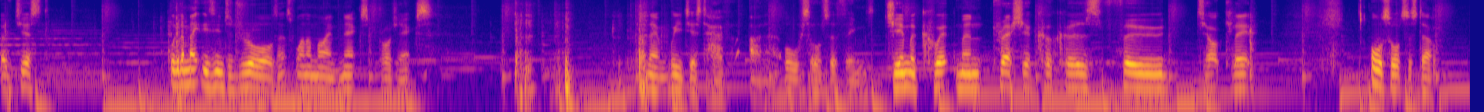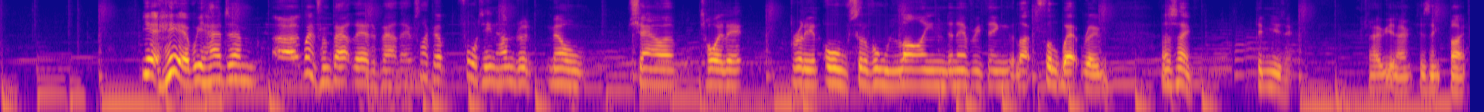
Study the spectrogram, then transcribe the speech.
of just, we're going to make these into drawers. That's one of my next projects. And then we just have, I don't know, all sorts of things gym equipment, pressure cookers, food, chocolate, all sorts of stuff. Yeah, here we had, um, uh, went from about there to about there. It was like a 1400 mil shower, toilet, brilliant, all sort of all lined and everything, like full wet room. As I say, didn't use it. So, you know, just think, right,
